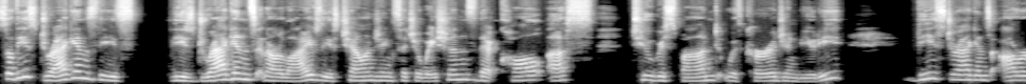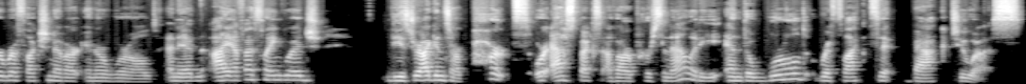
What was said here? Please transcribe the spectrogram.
So these dragons, these these dragons in our lives, these challenging situations that call us to respond with courage and beauty, these dragons are a reflection of our inner world. And in IFS language, these dragons are parts or aspects of our personality, and the world reflects it back to us.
